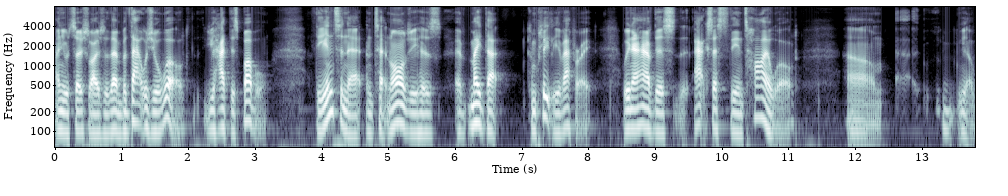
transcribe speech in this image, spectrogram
and you would socialize with them. But that was your world. You had this bubble. The internet and technology has have made that completely evaporate. We now have this access to the entire world. Um, you know,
